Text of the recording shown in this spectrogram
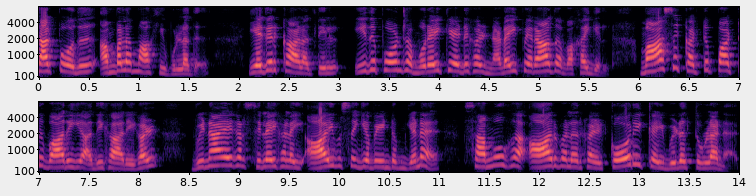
தற்போது அம்பலமாகி உள்ளது. எதிர்காலத்தில் இது போன்ற முறைகேடுகள் நடைபெறாத வகையில் மாசு கட்டுப்பாட்டு வாரிய அதிகாரிகள் விநாயகர் சிலைகளை ஆய்வு செய்ய வேண்டும் என சமூக ஆர்வலர்கள் கோரிக்கை விடுத்துள்ளனர்.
